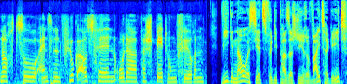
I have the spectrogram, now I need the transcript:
noch zu einzelnen Flugausfällen oder Verspätungen führen. Wie genau es jetzt für die Passagiere weitergeht,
